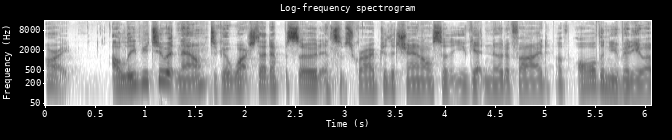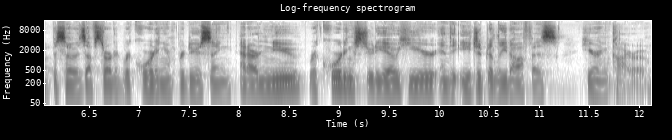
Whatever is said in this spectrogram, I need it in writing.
All right, I'll leave you to it now to go watch that episode and subscribe to the channel so that you get notified of all the new video episodes I've started recording and producing at our new recording studio here in the Egypt Elite office here in Cairo.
